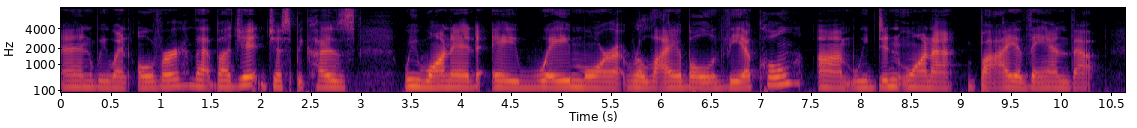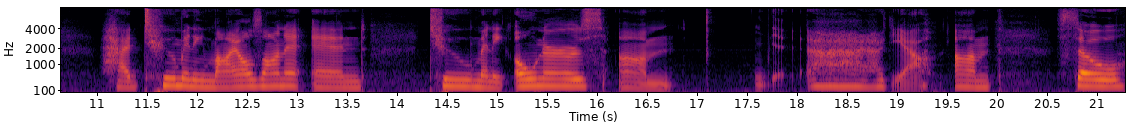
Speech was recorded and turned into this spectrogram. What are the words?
and we went over that budget just because we wanted a way more reliable vehicle. Um, we didn't want to buy a van that had too many miles on it and too many owners. Um, uh, yeah. Um, so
